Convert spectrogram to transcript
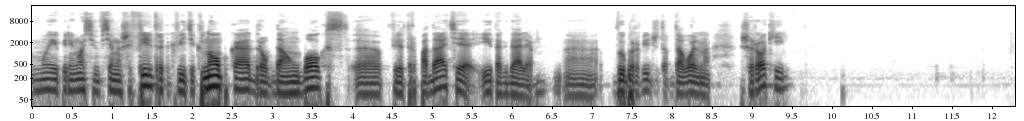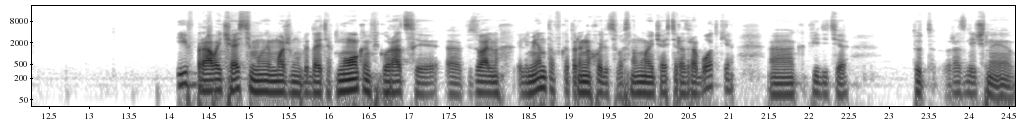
мы переносим все наши фильтры, как видите, кнопка, drop-down box, э, фильтр по дате и так далее. Э, выбор виджетов довольно широкий. И в правой части мы можем наблюдать окно конфигурации э, визуальных элементов, которые находятся в основной части разработки. Как видите, Тут различные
